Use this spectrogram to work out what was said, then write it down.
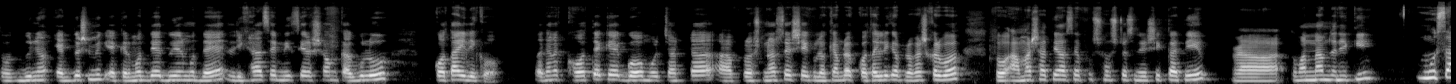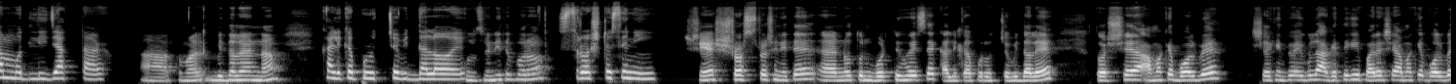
তো দুই এক দশমিক একের মধ্যে, দুইয়ের মধ্যে লিখা আছে নিচের সংখ্যাগুলো কথাই লিখো। তো এখানে খ থেকে গ মোট চারটা প্রশ্ন আছে সেগুলোকে আমরা কথাই লিখে প্রকাশ করব। তো আমার সাথে আছে ষষ্ঠ শ্রেণির শিক্ষার্থী আহ, তোমার নাম জানি কি? মুসাম্মদ লিজা আক্তার। তোমার বিদ্যালয়ের নাম? কালিকাপুর উচ্চ বিদ্যালয়। কোন শ্রেণীতে পড়ো? ষষ্ঠ শ্রেণি। সে ষষ্ঠ শ্রেণীতে নতুন ভর্তি হয়েছে কালিকাপুর উচ্চ বিদ্যালয়ে। তো সে আমাকে বলবে সে কিন্তু এগুলো আগে থেকেই পারে সে আমাকে বলবে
